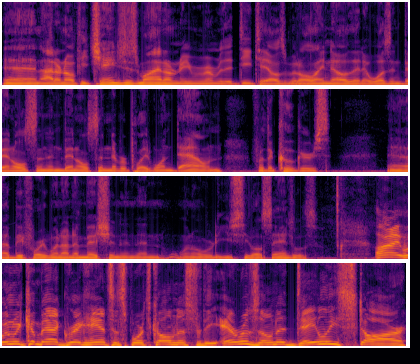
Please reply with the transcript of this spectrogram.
And I don't know if he changed his mind. I don't even remember the details, but all I know that it wasn't Ben Olsen, and Ben Olsen never played one down for the Cougars uh, before he went on a mission and then went over to UC Los Angeles. All right, when we come back, Greg Hansen, sports columnist for the Arizona Daily Star.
